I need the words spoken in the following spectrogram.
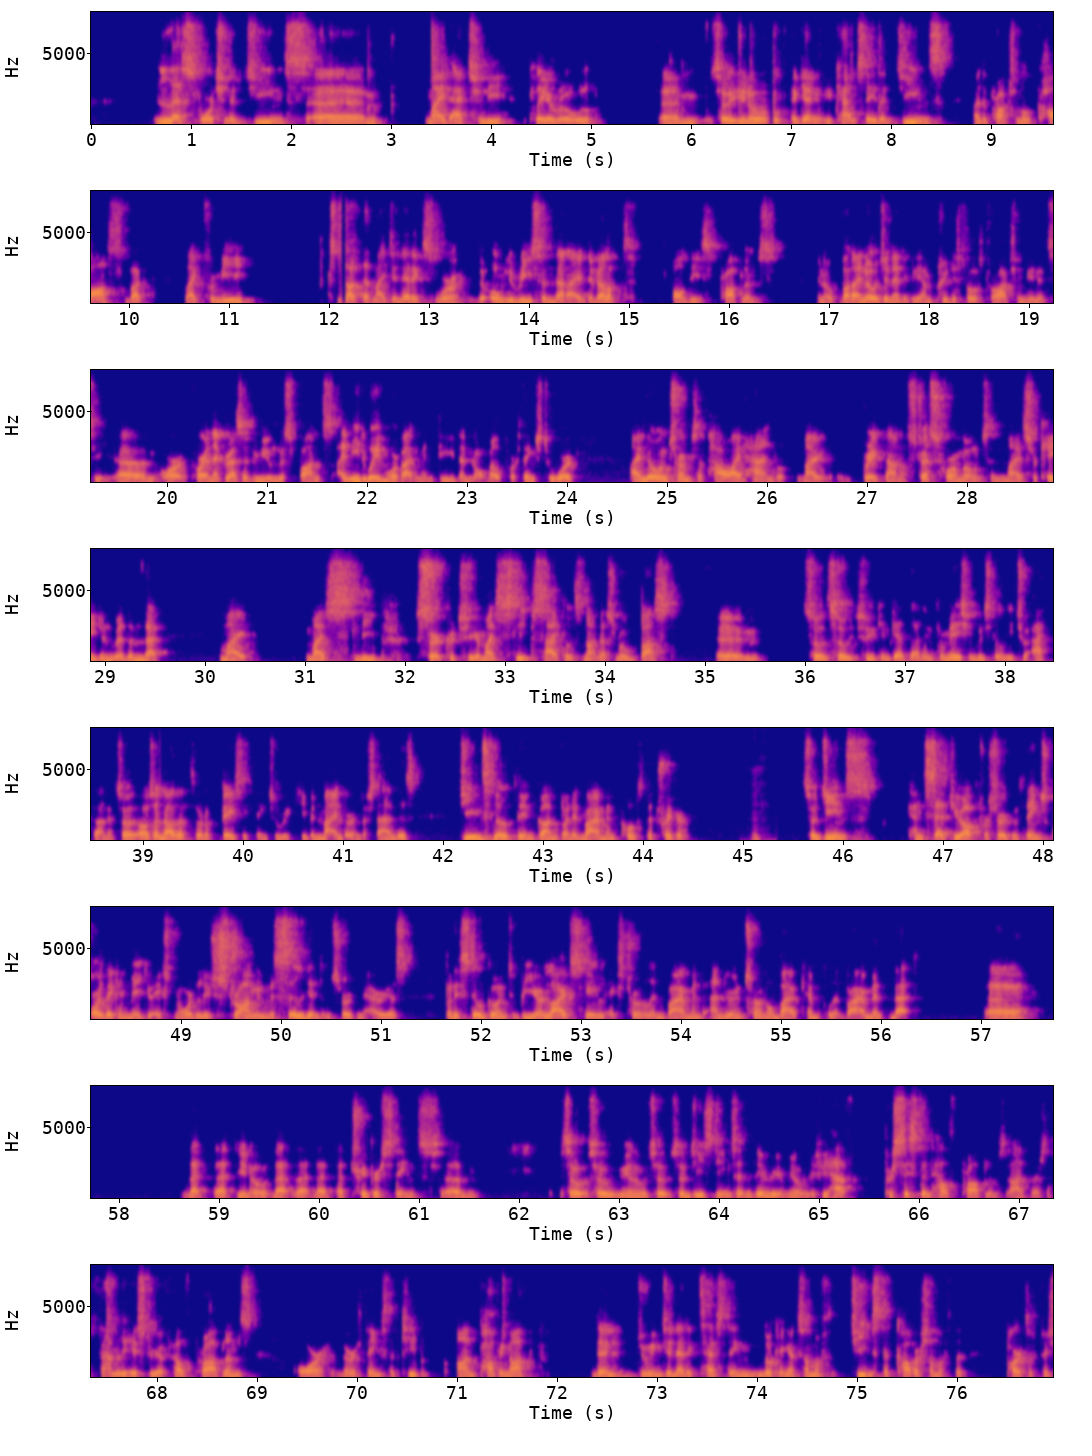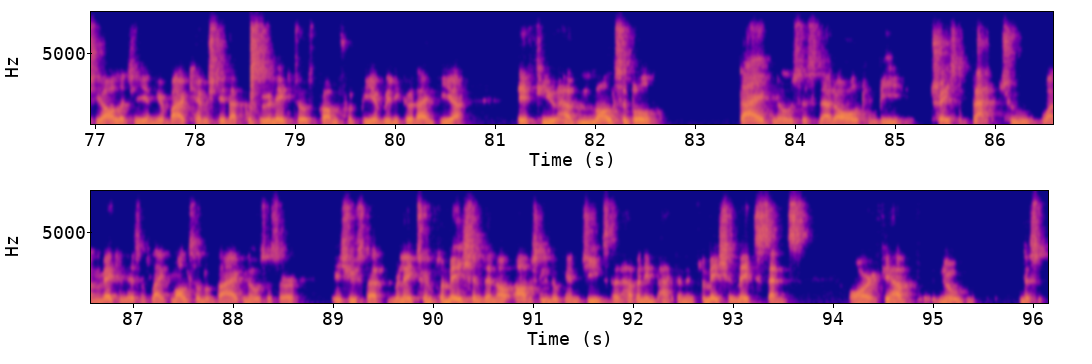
less fortunate genes um, might actually play a role um, so you know, again, you can't say that genes are the proximal cause, but like for me, it's not that my genetics were the only reason that I developed all these problems. You know, but I know genetically I'm predisposed for autoimmunity um, or for an aggressive immune response. I need way more vitamin D than normal for things to work. I know in terms of how I handle my breakdown of stress hormones and my circadian rhythm that my my sleep circuitry or my sleep cycle is not as robust um, so, so, so you can get that information, but you still need to act on it. So, also another sort of basic thing to keep in mind or understand is genes load the gun, but environment pulls the trigger. Mm. So, genes can set you up for certain things, or they can make you extraordinarily strong and resilient in certain areas. But it's still going to be your large-scale external environment and your internal biochemical environment that uh, that that you know that that that, that triggers things. Um, so so you know so so these genes in theory you know if you have persistent health problems either there's a family history of health problems or there are things that keep on popping up then doing genetic testing looking at some of the genes that cover some of the parts of physiology and your biochemistry that could relate to those problems would be a really good idea if you have multiple diagnoses that all can be traced back to one mechanism like multiple diagnoses or issues that relate to inflammation, then obviously looking at genes that have an impact on inflammation makes sense. Or if you have, you know, this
